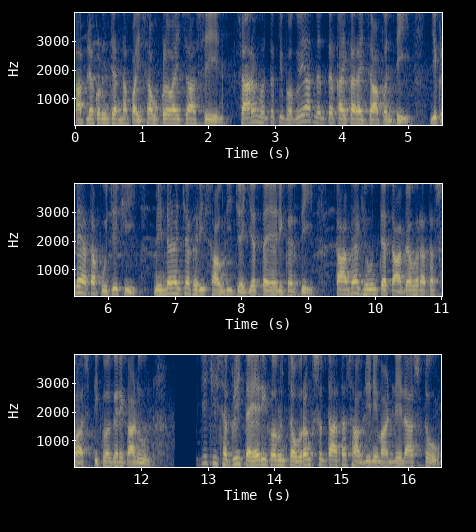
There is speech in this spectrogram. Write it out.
आपल्याकडून त्यांना पैसा उकळवायचा असेल. सारंग म्हणतो की बघूयात नंतर काय करायचं आपण ते. इकडे आता पूजेची. मेंदळ्यांच्या घरी सावली जय्यत तयारी करते. तांब्या घेऊन त्या तांब्यावर आता स्वास्तिक वगैरे काढून पूजेची सगळी तयारी करून चौरंगसुद्धा आता सावलीने मांडलेला असतो.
